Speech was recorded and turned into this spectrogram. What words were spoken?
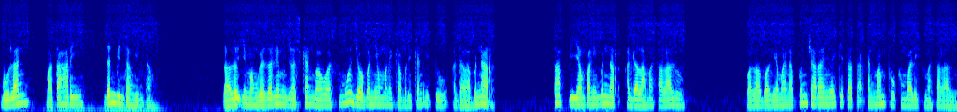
bulan, matahari, dan bintang-bintang. Lalu Imam Ghazali menjelaskan bahwa semua jawaban yang mereka berikan itu adalah benar. Tapi yang paling benar adalah masa lalu. Walau bagaimanapun caranya kita tak akan mampu kembali ke masa lalu.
